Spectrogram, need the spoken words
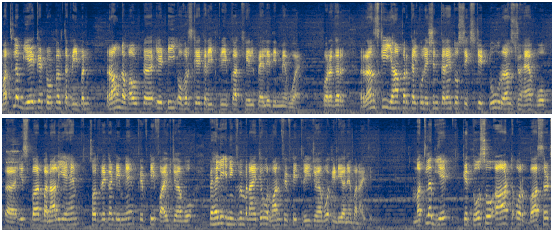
मतलब ये कि टोटल तकरीबन राउंड अबाउट 80 ओवर्स के करीब करीब का खेल पहले दिन में हुआ है। और अगर रन्स की यहाँ पर कैलकुलेशन करें तो 62 रन्स जो हैं वो इस बार बना लिए हैं। साउथ अफ्रीकन टीम ने 55 जो है वो पहली इनिंग्स में बनाए थे और 153 जो है वो इंडिया ने बनाए थे। मतलब ये कि 208 और बासठ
